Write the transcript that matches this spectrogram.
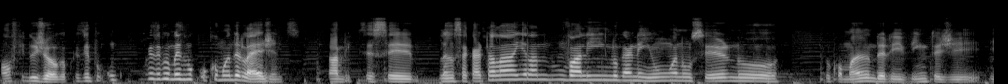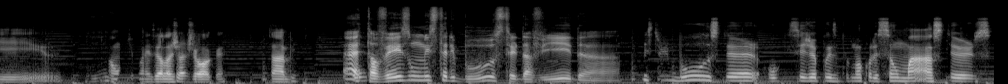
off do jogo. Por exemplo, um- por exemplo mesmo o Commander Legends, sabe? Que você lança a carta lá e ela não vale em lugar nenhum a não ser no, no Commander e Vintage e onde mais ela já joga, sabe? É, talvez um Mystery Booster da vida. Mystery Booster, ou que seja, por exemplo, uma coleção Masters,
